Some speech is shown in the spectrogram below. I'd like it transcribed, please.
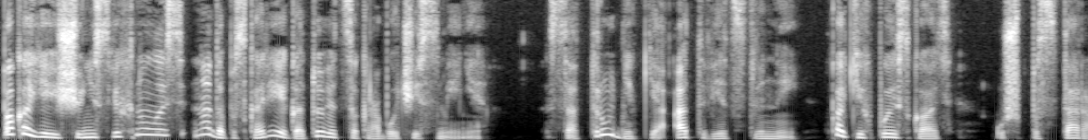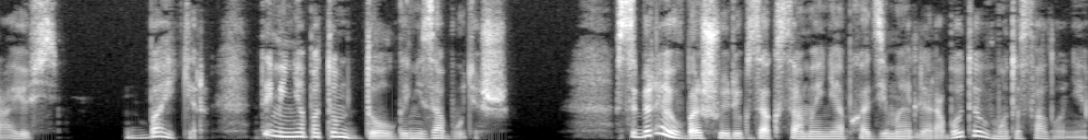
Пока я еще не свихнулась, надо поскорее готовиться к рабочей смене. Сотрудник я ответственный. Каких поискать? Уж постараюсь. Байкер, ты меня потом долго не забудешь. Собираю в большой рюкзак самое необходимое для работы в мотосалоне.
